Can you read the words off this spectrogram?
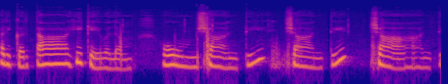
हरि करता ही केवलम. ओम शांती शांती शांती.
